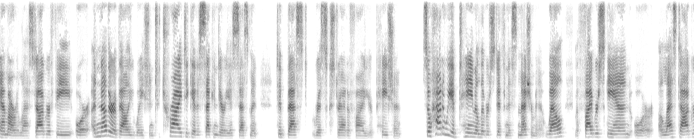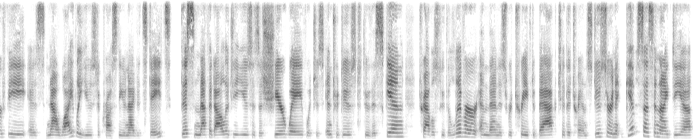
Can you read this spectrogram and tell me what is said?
MR elastography, or another evaluation to try to get a secondary assessment to best risk stratify your patient. So, how do we obtain a liver stiffness measurement? Well, a FibroScan or elastography is now widely used across the United States. This methodology uses a shear wave, which is introduced through the skin, travels through the liver, and then is retrieved back to the transducer. And it gives us an idea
